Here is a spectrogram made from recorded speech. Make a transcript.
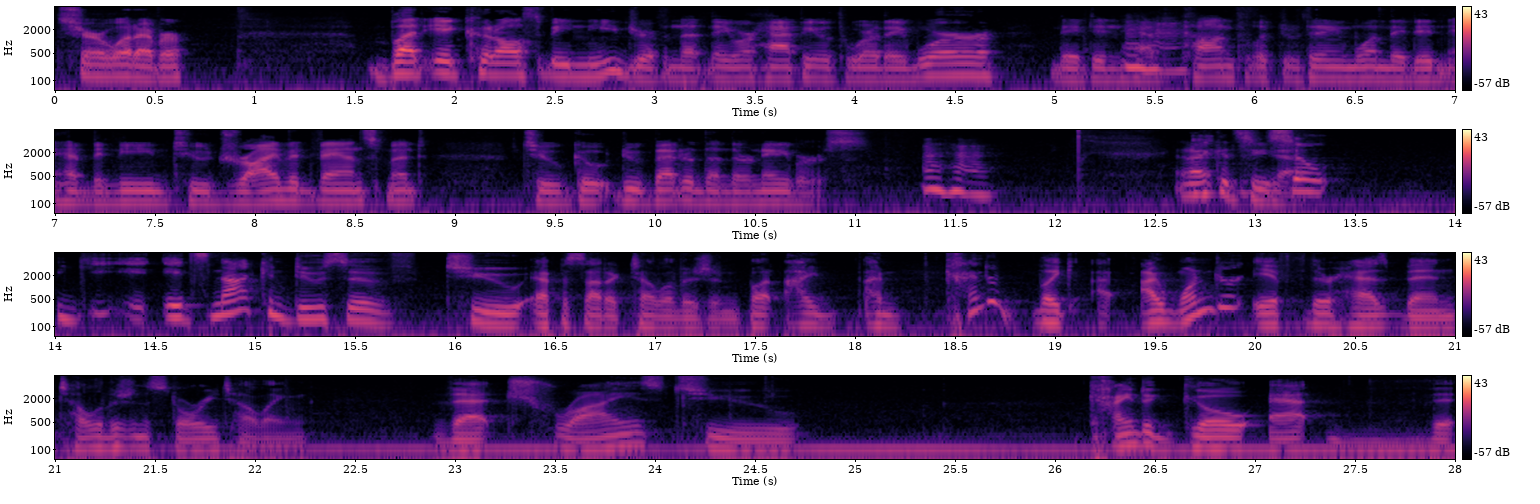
Sure, whatever." But it could also be need driven that they were happy with where they were. They didn't have conflict with anyone. They didn't have the need to drive advancement to go do better than their neighbors. Mm-hmm. And I could see that. So it's not conducive to episodic television, but I, I'm kind of like, I, I wonder if there has been television storytelling that tries to kind of go at the,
